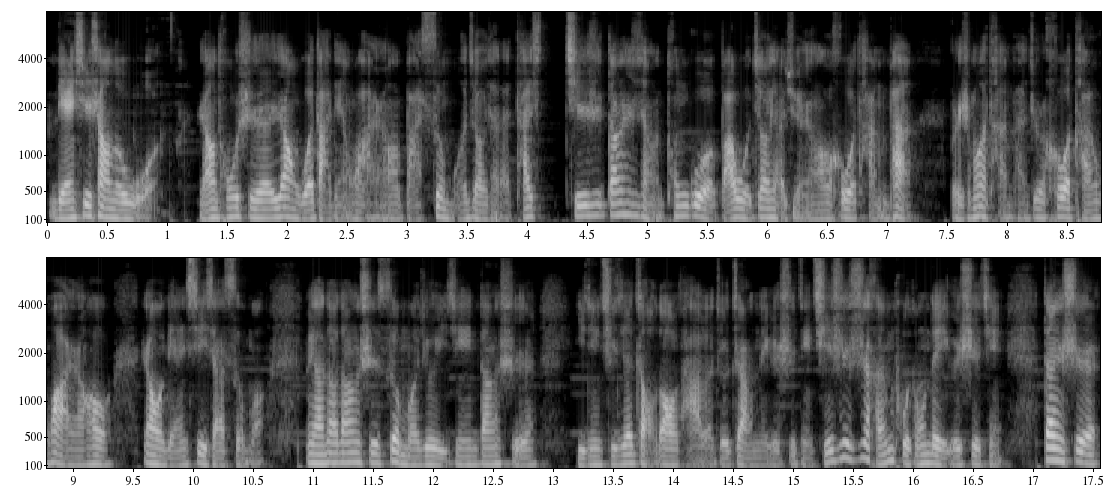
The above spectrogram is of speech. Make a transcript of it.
联系上了我，然后同时让我打电话，然后把色魔叫下来。他其实是当时想通过把我叫下去，然后和我谈判，不是什么谈判，就是和我谈话，然后让我联系一下色魔。没想到当时色魔就已经当时已经直接找到他了，就这样的一个事情，其实是很普通的一个事情。但是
